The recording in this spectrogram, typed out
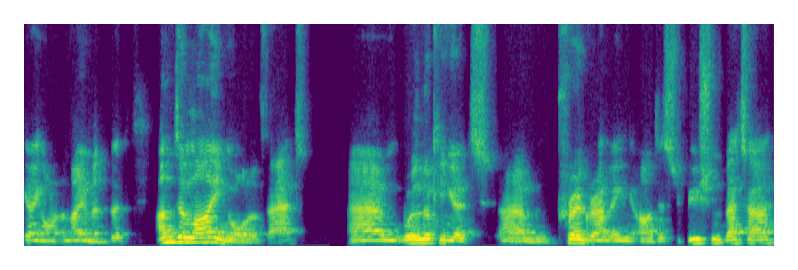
going on at the moment, but underlying all of that um, we're looking at um, programming our distribution better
